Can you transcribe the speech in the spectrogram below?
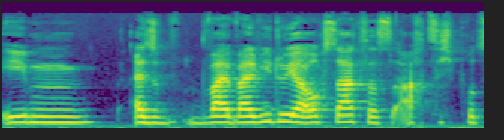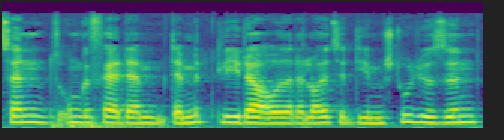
eben, also weil, weil wie du ja auch sagst, dass 80 Prozent ungefähr der, der Mitglieder oder der Leute, die im Studio sind,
